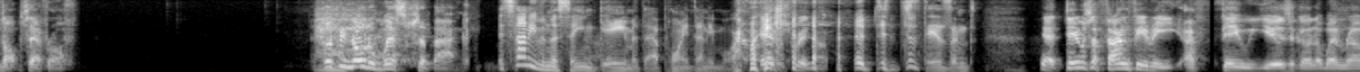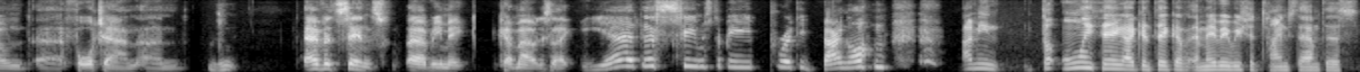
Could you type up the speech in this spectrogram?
stop Sephiroth. Because we know the Wisps are back. It's not even the same game at that point anymore. Like, It's really not. it, it just isn't. Yeah, there was a fan theory a few years ago that went around uh, 4chan, and ever since uh, remake came out, it's like, yeah, this seems to be pretty bang on. I mean, the only thing I can think of, and maybe we should timestamp this,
